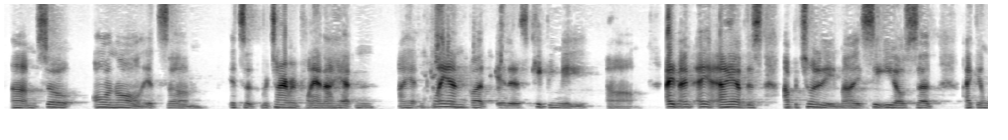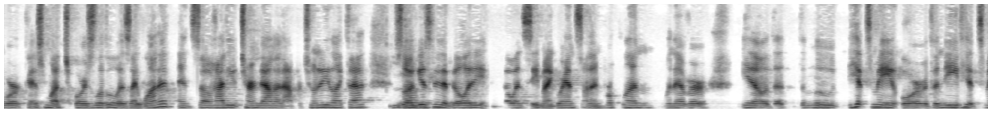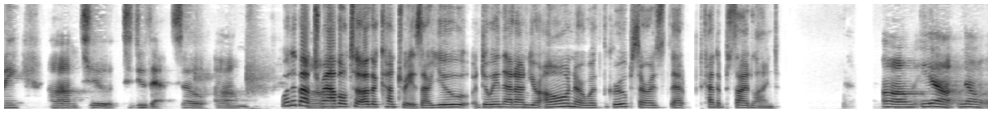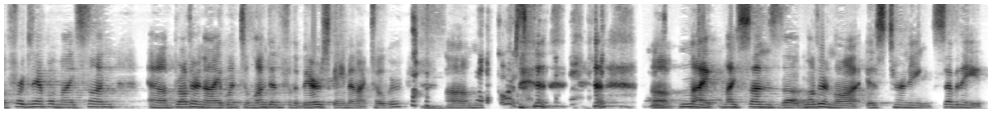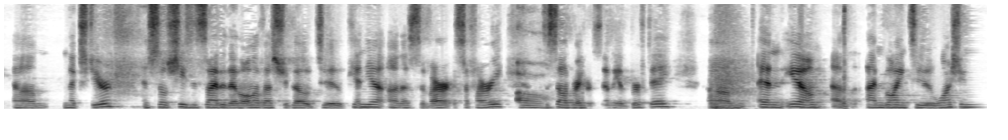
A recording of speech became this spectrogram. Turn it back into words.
Um, so all in all, it's um, it's a retirement plan I hadn't I hadn't planned, but it is keeping me. Um, I, I I have this opportunity. My CEO said I can work as much or as little as I want it. and so how do you turn down an opportunity like that? So it gives me the ability to go and see my grandson in Brooklyn whenever, you know, the, the mood hits me or the need hits me um, to to do that. So um, What about Um, travel to other countries? Are you doing that on your own or with groups, or is that kind of sidelined? um, yeah, no. For example, my son. Uh, brother and I went to London for the Bears game in October. Um, Of course. uh, my my son's uh, mother-in-law is turning 70 um, next year, and so she's decided that all of us should go to Kenya on a safari, safari Oh, to celebrate her 70th birthday. Um, and you know, uh, I'm going to Washington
